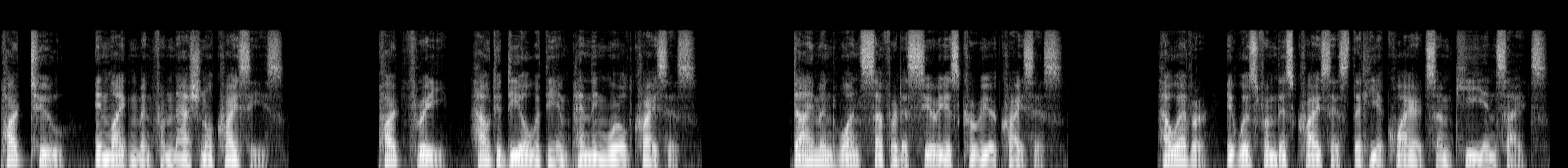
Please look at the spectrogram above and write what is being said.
Part 2 Enlightenment from National Crises. Part 3 How to Deal with the Impending World Crisis. Diamond once suffered a serious career crisis. However, it was from this crisis that he acquired some key insights.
